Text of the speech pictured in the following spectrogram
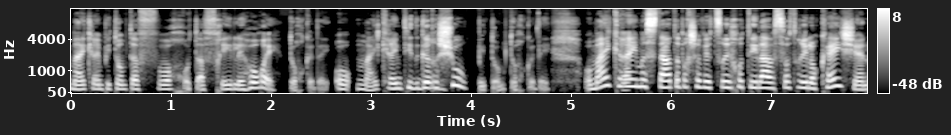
מה יקרה אם פתאום תהפוך או תהפכי להורה תוך כדי? או מה יקרה אם תתגרשו פתאום תוך כדי? או מה יקרה אם הסטארט-אפ עכשיו יצריך אותי לעשות רילוקיישן?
